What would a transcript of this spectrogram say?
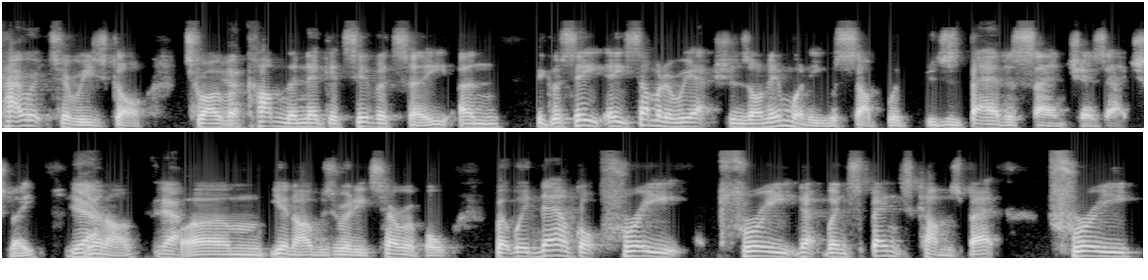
character he's got to overcome yeah. the negativity and. Because he, he, some of the reactions on him when he was sub were as bad as Sanchez, actually. Yeah, you know, yeah. Um, you know, it was really terrible. But we've now got three, three. When Spence comes back, free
